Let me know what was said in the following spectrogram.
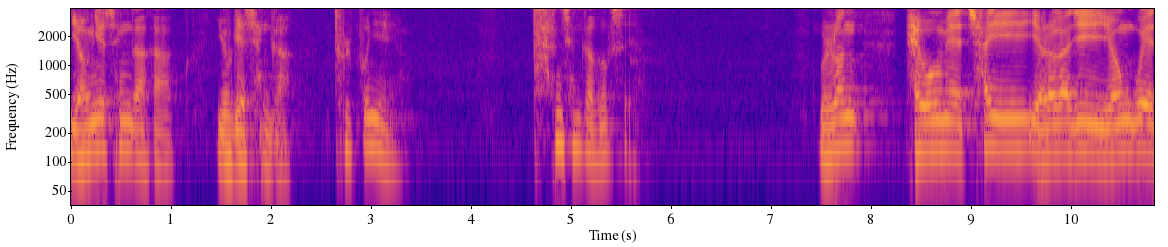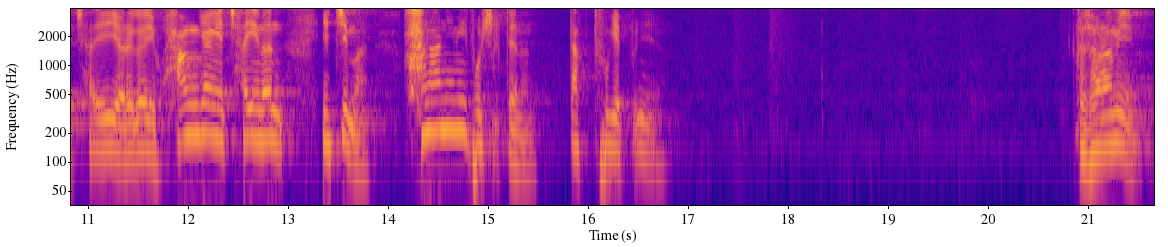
영의 생각하고 육의 생각 둘 뿐이에요. 다른 생각 없어요. 물론 배움의 차이, 여러 가지 연구의 차이, 여러 가지 환경의 차이는 있지만 하나님이 보실 때는 딱 두 개뿐이에요. 그 사람이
